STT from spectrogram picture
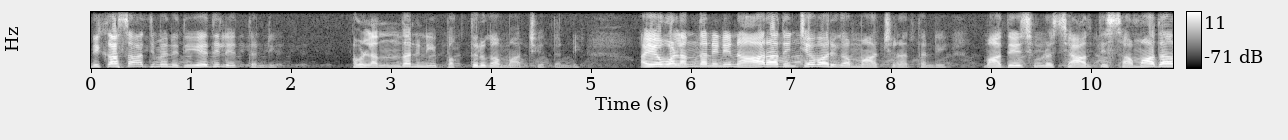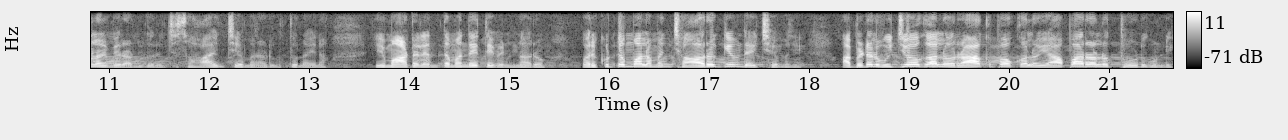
నీకు అసాధ్యమైనది ఏది లేదు తండ్రి. వాళ్ళందరినీ నీ భక్తులుగా మార్చే తండ్రి. అయ్యో వాళ్ళందరినీ నేను ఆరాధించేవారిగా మార్చిన తండ్రి. మా దేశంలో శాంతి సమాధానాలు మీరు అనుగురించి సహాయం చేయమని అడుగుతున్నాయినా ఈ మాటలు ఎంతమంది అయితే వింటున్నారో వారి కుటుంబాల్లో మంచి ఆరోగ్యం దయచేయమని. ఆ బిడ్డలు ఉద్యోగాలు రాకపోకలు వ్యాపారాల్లో తోడుగుండి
